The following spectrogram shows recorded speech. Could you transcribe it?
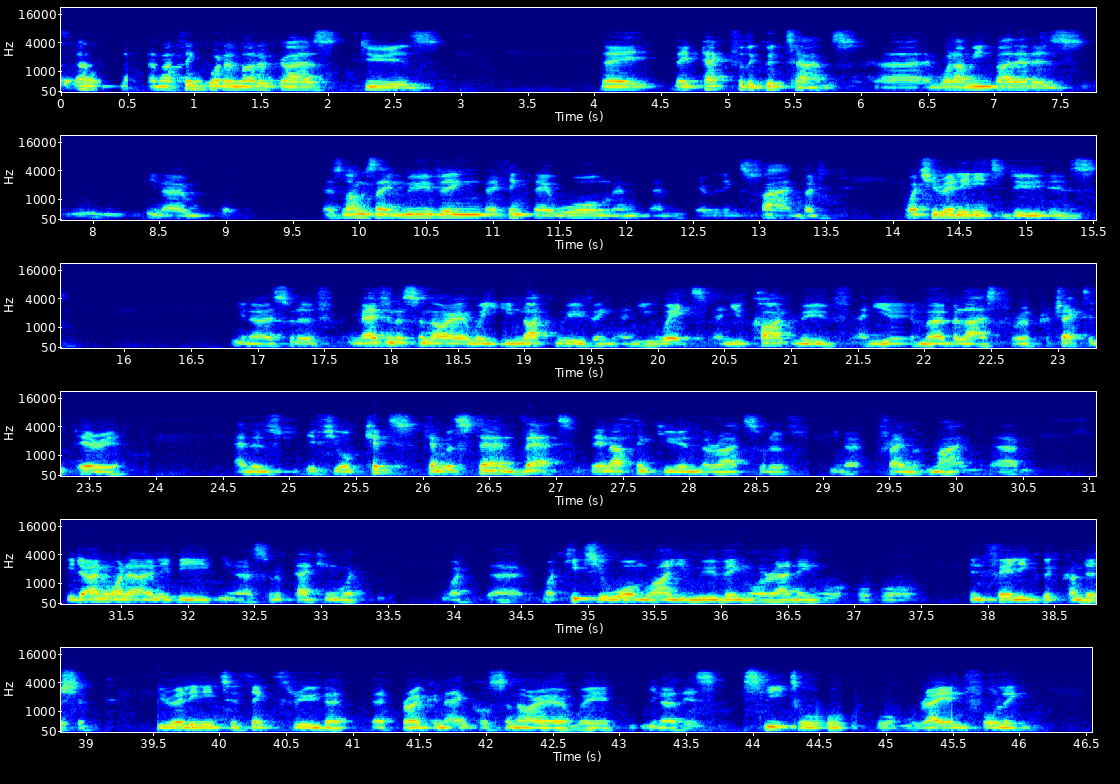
and I think what a lot of guys do is they they pack for the good times, uh, and what I mean by that is, you know, as long as they're moving, they think they're warm and, and everything's fine. But what you really need to do is, you know, sort of imagine a scenario where you're not moving and you're wet and you can't move and you're immobilized for a protracted period and as, if your kits can withstand that, then I think you're in the right sort of you know frame of mind. Um, you don't want to only be you know sort of packing what what uh, what keeps you warm while you're moving or running or, or, or, in fairly good condition. You really need to think through that that broken ankle scenario where you know there's sleet or, or rain falling,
